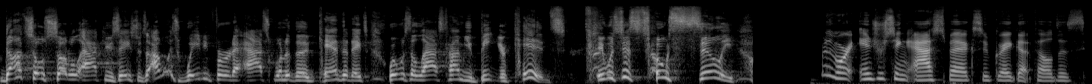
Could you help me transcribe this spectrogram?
not so subtle accusations. I was waiting for her to ask one of the candidates, when was the last time you beat your kids? It was just so silly. One of the more interesting aspects of Greg Gutfeld is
